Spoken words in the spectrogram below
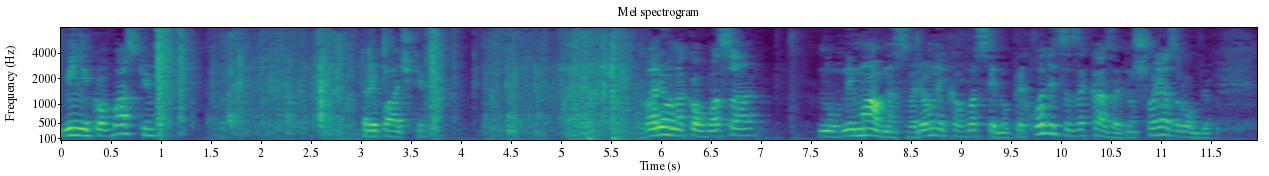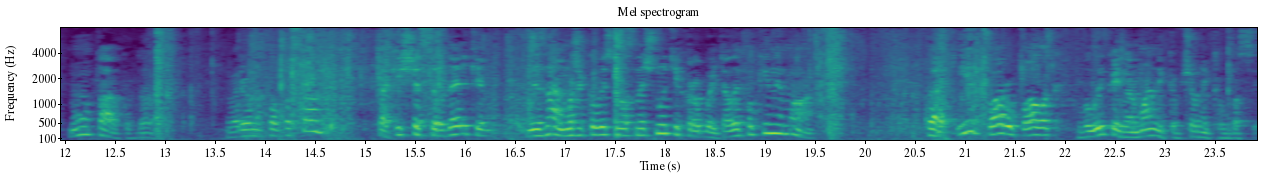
Міні-ковбаски. Три пачки. Варена ковбаса. Ну, нема в нас вареної ковбаси. Ну, приходиться заказувати. Ну, що я зроблю? Ну, так от, давай. Варена ковбаса. Так, і ще сердельки. Не знаю, може колись у нас почнуть їх робити, але поки нема. Так, і пару палок великої нормальної копченої ковбаси.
